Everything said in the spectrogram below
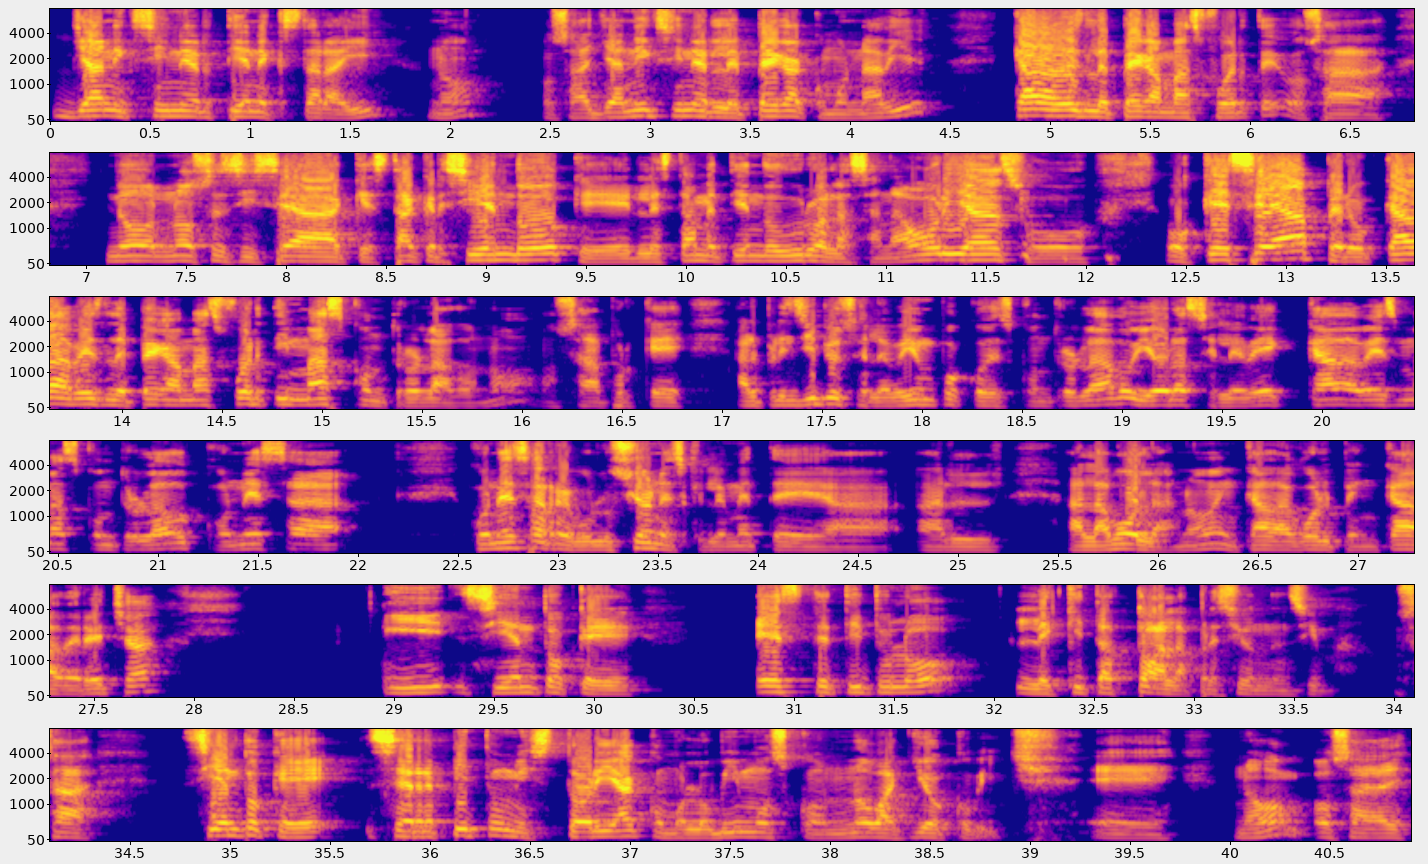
Yannick Sinner tiene que estar ahí, ¿no? O sea, Yannick Sinner le pega como nadie, cada vez le pega más fuerte, o sea, no, no sé si sea que está creciendo, que le está metiendo duro a las zanahorias o, o qué sea, pero cada vez le pega más fuerte y más controlado, ¿no? O sea, porque al principio se le veía un poco descontrolado y ahora se le ve cada vez más controlado con esa con esas revoluciones que le mete a, a la bola, ¿no? En cada golpe, en cada derecha. Y siento que este título le quita toda la presión de encima. O sea, siento que se repite una historia como lo vimos con Novak Djokovic, eh, ¿no? O sea,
